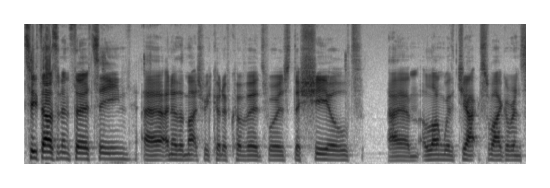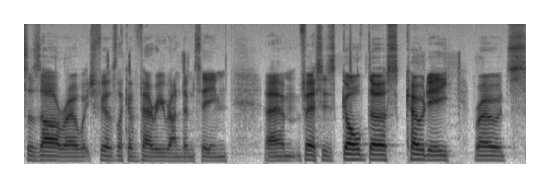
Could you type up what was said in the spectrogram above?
2013, uh, another match we could have covered was The Shield, um, along with Jack Swagger and Cesaro, which feels like a very random team, um, versus Goldust, Cody Rhodes,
